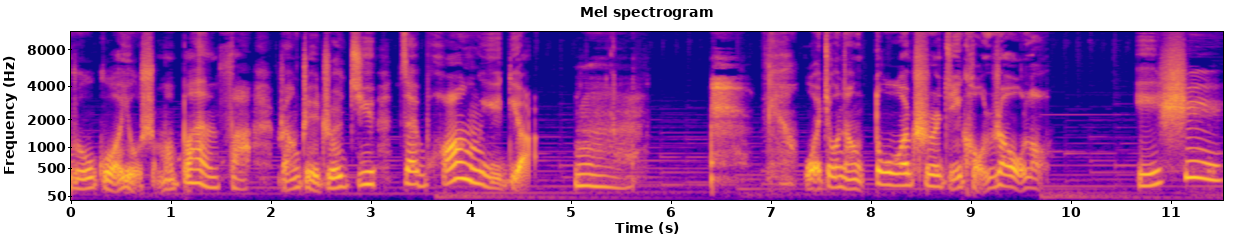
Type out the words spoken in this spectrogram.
如果有什么办法让这只鸡再胖一点儿，嗯，我就能多吃几口肉喽。于是，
